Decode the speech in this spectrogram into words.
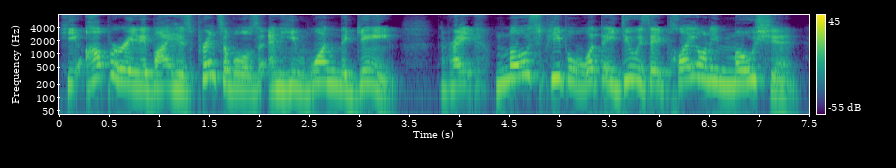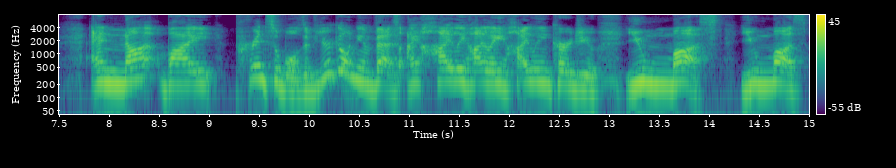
he operated by his principles and he won the game. Right? Most people what they do is they play on emotion and not by principles. If you're going to invest, I highly, highly, highly encourage you, you must you must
